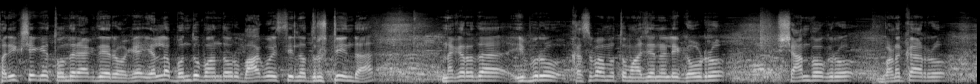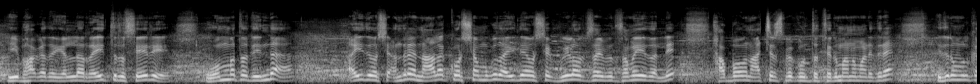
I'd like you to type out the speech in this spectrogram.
ಪರೀಕ್ಷೆಗೆ ತೊಂದರೆ ಆಗದೇ ಇರೋ ಹಾಗೆ ಎಲ್ಲ ಬಂಧು ಬಾಂಧವರು ಭಾಗವಹಿಸಿ ಅನ್ನೋ ದೃಷ್ಟಿಯಿಂದ ನಗರದ ಇಬ್ಬರು ಕಸಬಾ ಮತ್ತು ಮಾಜೇನಹಳ್ಳಿ ಗೌಡರು ಶಾನ್ಭೋಗರು ಬಣಕಾರರು ಈ ಭಾಗದ ಎಲ್ಲ ರೈತರು ಸೇರಿ ಒಮ್ಮತದಿಂದ ಐದು ವರ್ಷ, ಅಂದರೆ ನಾಲ್ಕು ವರ್ಷ ಮುಗಿದು ಐದನೇ ವರ್ಷಕ್ಕೆ ಬೀಳೋ ಸಮಯ- ಸಮಯದಲ್ಲಿ ಹಬ್ಬವನ್ನು ಆಚರಿಸಬೇಕು ಅಂತ ತೀರ್ಮಾನ ಮಾಡಿದರೆ ಇದರ ಮೂಲಕ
